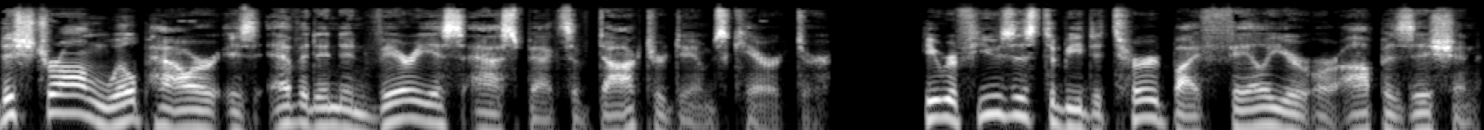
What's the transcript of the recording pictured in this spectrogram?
This strong willpower is evident in various aspects of Dr. Doom's character. He refuses to be deterred by failure or opposition,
